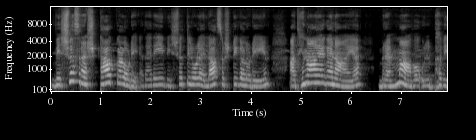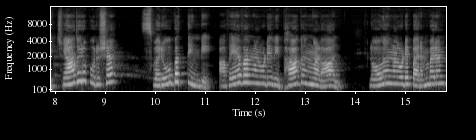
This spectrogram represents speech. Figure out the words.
വിശ്വസ്രഷ്ടാക്കളുടെ അതായത് ഈ വിശ്വത്തിലുള്ള എല്ലാ സൃഷ്ടികളുടെയും അധിനായകനായ ബ്രഹ്മാവ് ഉത്ഭവിച്ചു. യാതൊരു പുരുഷ സ്വരൂപത്തിന്റെ അവയവങ്ങളുടെ വിഭാഗങ്ങളാൽ ലോകങ്ങളുടെ പരമ്പരം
